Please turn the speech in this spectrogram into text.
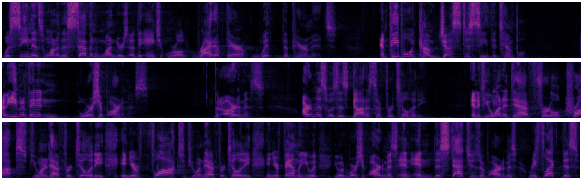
was seen as one of the seven wonders of the ancient world, right up there with the pyramids. And people would come just to see the temple. I mean, even if they didn't worship Artemis. But Artemis, Artemis was this goddess of fertility. And if you wanted to have fertile crops, if you wanted to have fertility in your flocks, if you wanted to have fertility in your family, you would, you would worship Artemis. And, and the statues of Artemis reflect this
